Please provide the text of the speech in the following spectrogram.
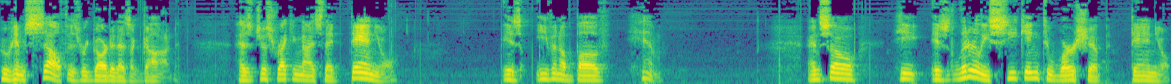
who himself is regarded as a god, has just recognized that Daniel is even above him. And so he is literally seeking to worship Daniel.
